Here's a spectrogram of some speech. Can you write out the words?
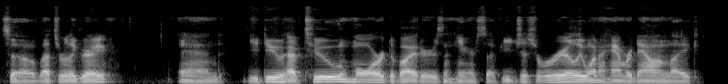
So that's really great. And you do have two more dividers in here. So if you just really want to hammer down like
